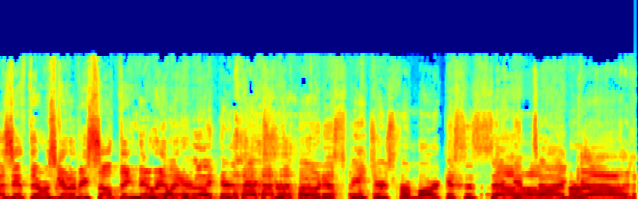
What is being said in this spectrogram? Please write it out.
as if there was going to be something new in Something there. like there's extra bonus features for Marcus's second Oh, time around.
